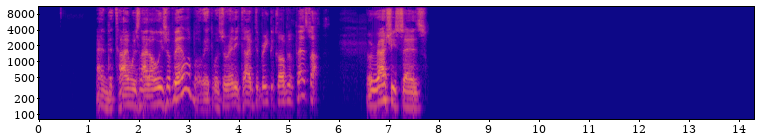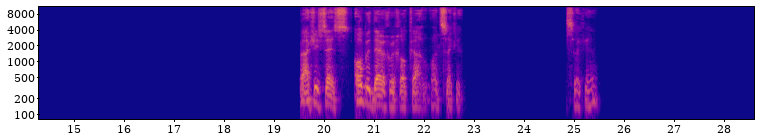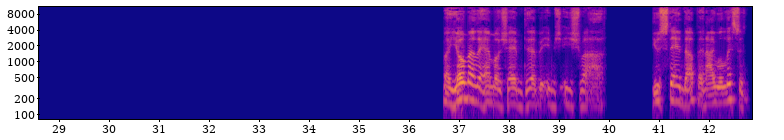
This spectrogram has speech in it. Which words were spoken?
and the time was not always available. It was already time to bring the korban pesach. But Rashi says Rashi says, Oberderech Rechoka. One second. Second. You stand up and I will listen.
